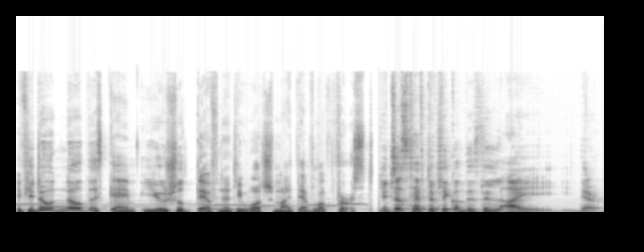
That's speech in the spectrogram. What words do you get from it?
If you don't know this game, you should definitely watch my devlog first. You just have to click on this little eye there.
